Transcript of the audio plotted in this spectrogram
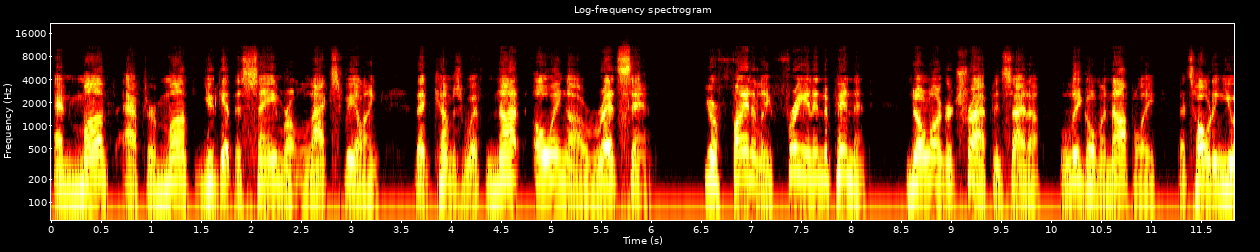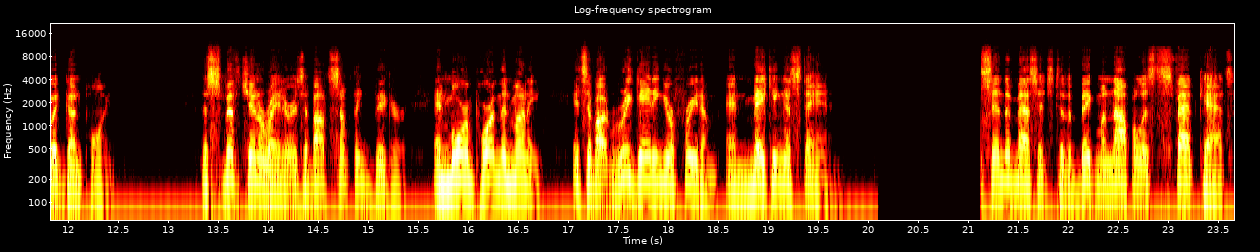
And month after month, you get the same relaxed feeling that comes with not owing a red cent. You're finally free and independent, no longer trapped inside a legal monopoly that's holding you at gunpoint. The Smith generator is about something bigger and more important than money. It's about regaining your freedom and making a stand. Send a message to the big monopolists' fat cats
